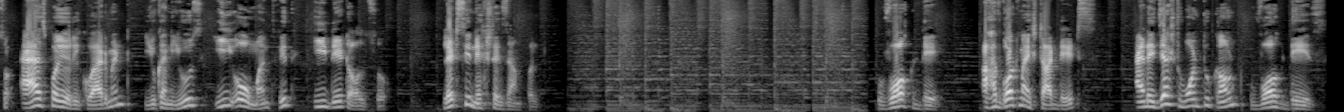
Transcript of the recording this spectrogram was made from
So as per your requirement, you can use EO month with E date also. Let's see next example. Work day. I have got my start dates and I just want to count work days.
